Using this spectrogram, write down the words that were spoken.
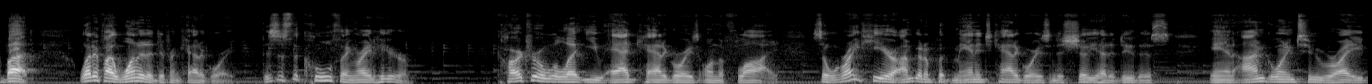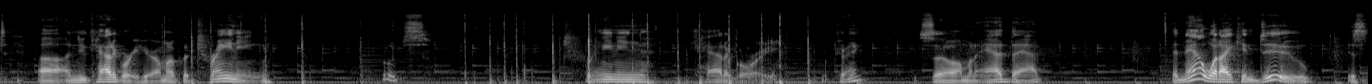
But what if I wanted a different category? This is the cool thing right here. Kartra will let you add categories on the fly. So right here I'm going to put manage categories and just show you how to do this and I'm going to write uh, a new category here. I'm going to put training. Oops. Training category. Okay. So I'm going to add that. And now what I can do is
